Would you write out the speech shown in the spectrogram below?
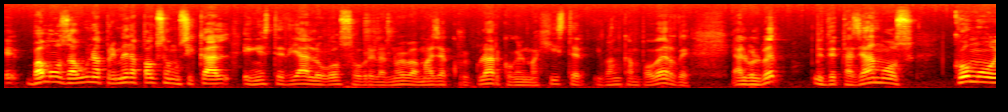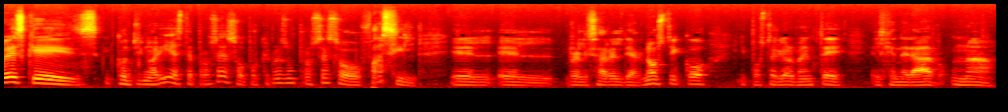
eh, vamos a una primera pausa musical en este diálogo sobre la nueva malla curricular con el magíster Iván Campoverde. Al volver, detallamos cómo es que continuaría este proceso, porque no es un proceso fácil el, el realizar el diagnóstico y posteriormente el generar una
